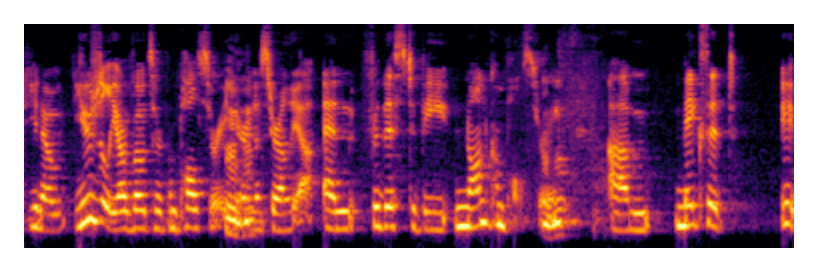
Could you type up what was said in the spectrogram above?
you know. Usually, our votes are compulsory here in Australia, and for this to be non-compulsory um, makes it, it.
